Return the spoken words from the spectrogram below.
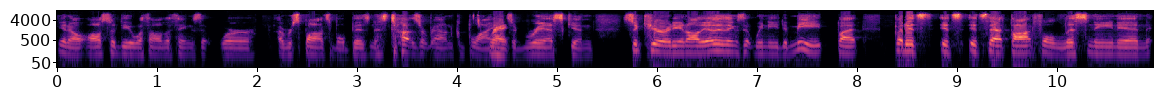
you know also deal with all the things that we're a responsible business does around compliance right. and risk and security and all the other things that we need to meet. But but it's it's it's that thoughtful listening and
